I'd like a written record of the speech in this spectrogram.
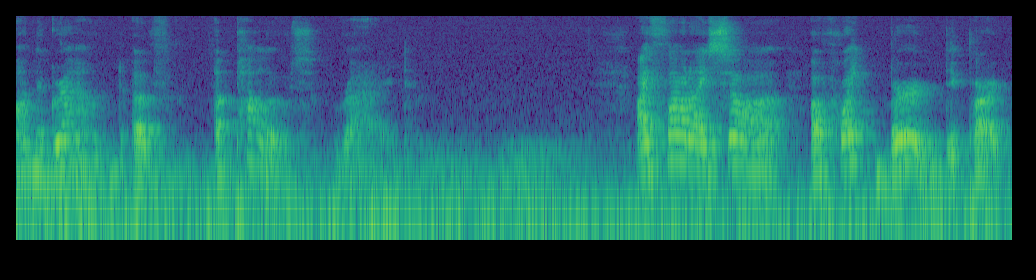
on the ground of Apollo's ride. I thought I saw a white bird depart,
